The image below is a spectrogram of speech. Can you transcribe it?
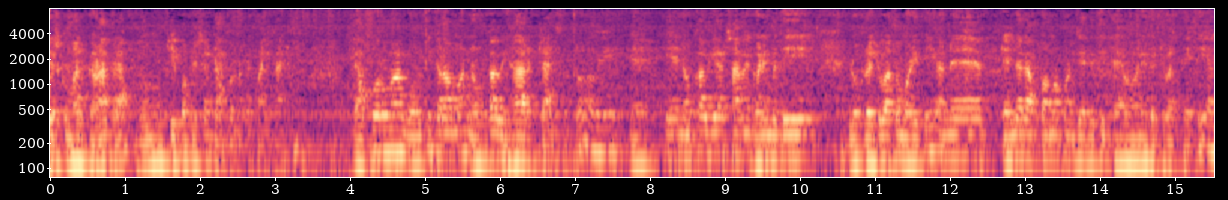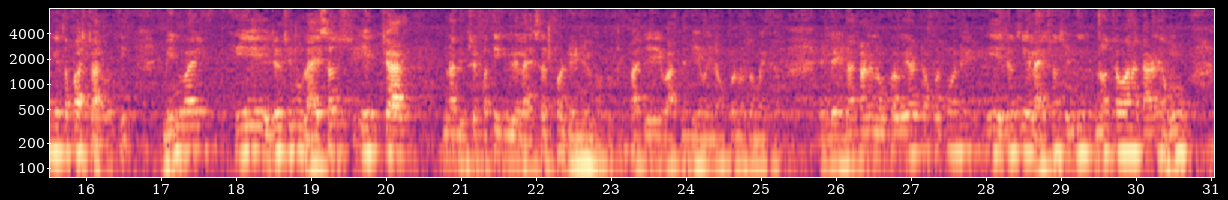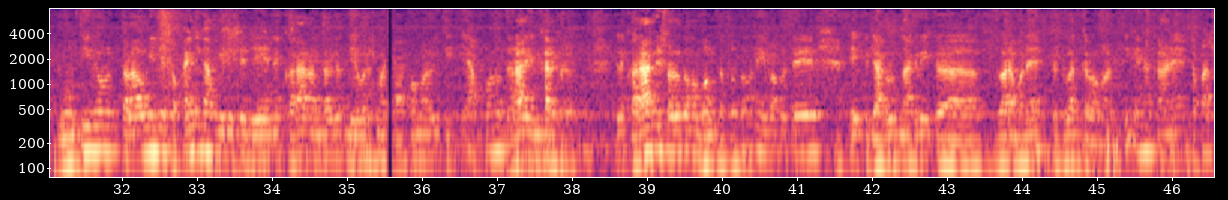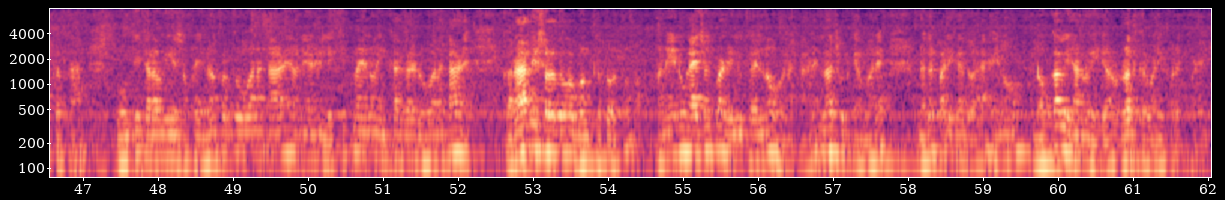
માત્રા હું chief officer Dakor નગરપાલિકા છું. ડાકોરમાં ગોમતી તળાવમાં નૌકા વિહાર ચાલતો હતો. હવે એ- નૌકા વિહાર સામે ઘણી બધી લોક રજૂઆતો મળી હતી અને ટેન્ડર આપવામાં પણ ગેરરીતિ થયા હોવાની રજૂઆત થઈ હતી. અંગે તપાસ ચાલુ હતી. મીનવાઇલ એ એજન્સીનું લાયસન્સ એક ચારના દિવસે પતી ગયું. એ લાયસન્સ પણ રિન્યુ નહોતું થયું. આજે એ વાતને બે મહિના ઉપરનો સમય થયો. એટલે એના કારણે નૌકા વિહાર ઠપ હતો અને એ એજન્સીએ લાયસન્સ રિન્યુ ન થવાના કારણે હું ગોમતીનો તળાવની જે સફાઈની કામગીરી છે, જે એને કરાર અંતર્ગત બે વર્ષ માટે આપવામાં આવી હતી, એ આપવાનો ધરાર ઇનકાર કર્યો હતો. એટલે કરારની શરતોનો ભંગ થતો હતો અને એ બાબતે એક જાગૃત નાગરિક દ્વારા મને રજૂઆત કરવામાં આવી હતી. એના કારણે તપાસ કરતાં ગોમતી તળાવની એ સફાઈ ન કરતો હોવાના કારણે અને એણે લેખિતમાં એનો ઇનકાર કરેલો હોવાના કારણે કરારની શરતોનો ભંગ થતો હતો અને એનું લાયસન્સ પણ રિન્યુ થયેલ ન હોવાના કારણે ન છૂટકે અમારે નગરપાલિકા દ્વારા એનો નૌકા વિહારનો ઇજારો રદ કરવાની ફરજ પડે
